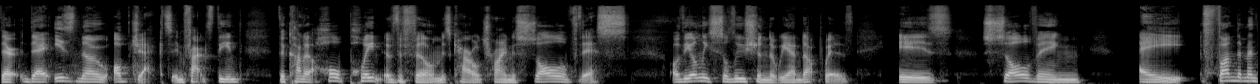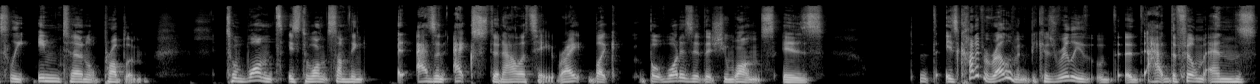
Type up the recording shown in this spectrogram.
there there is no object. In fact, the the kind of whole point of the film is Carol trying to solve this, or the only solution that we end up with is solving a fundamentally internal problem. To want is to want something as an externality, right? Like, but what is it that she wants is is kind of irrelevant because really the film ends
